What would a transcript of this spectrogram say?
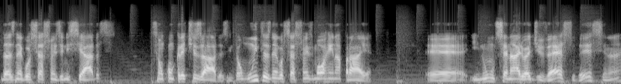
das negociações iniciadas são concretizadas. Então, muitas negociações morrem na praia. É, e num cenário adverso desse, né,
